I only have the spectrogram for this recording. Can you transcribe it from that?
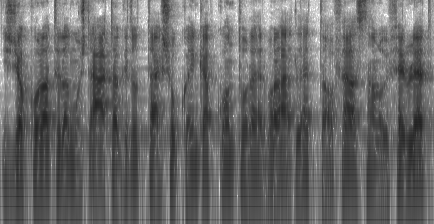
és gyakorlatilag most átalakították, sokkal inkább kontrollerbarát lett a felhasználói felület,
